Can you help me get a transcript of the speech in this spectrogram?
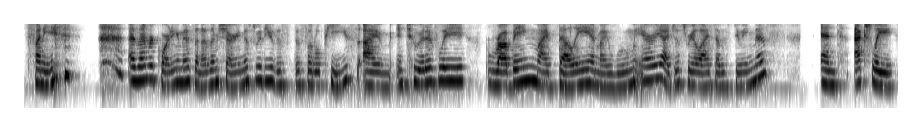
It's funny. as I'm recording this and as I'm sharing this with you, this this little piece, I'm intuitively rubbing my belly and my womb area. I just realized I was doing this. And actually,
